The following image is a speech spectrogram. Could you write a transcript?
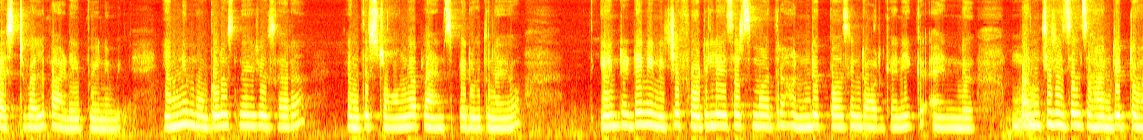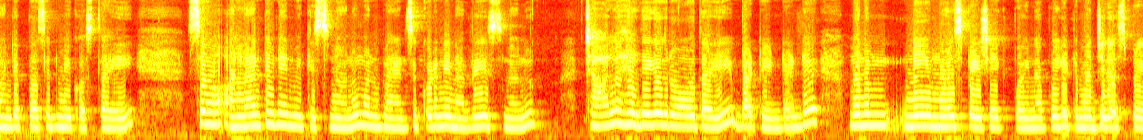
పెస్ట్ వల్ల పాడైపోయినవి. ఎన్ని మొగ్గలు వస్తున్నాయో చూసారా? ఎంత స్ట్రాంగ్గా ప్లాంట్స్ పెరుగుతున్నాయో. ఏంటంటే నేను ఇచ్చే ఫర్టిలైజర్స్ మాత్రం హండ్రెడ్ పర్సెంట్ ఆర్గానిక్ అండ్ మంచి results hundred to hundred percent మీకు వస్తాయి. సో అలాంటివి నేను మీకు ఇస్తున్నాను. మన ప్లాంట్స్కి కూడా నేను అవే ఇస్తున్నాను. చాలా హెల్తీగా గ్రో అవుతాయి. బట్ ఏంటంటే మనం నీమ్ స్ప్రే చేయకపోయినా పుల్లటి మజ్జిగ స్ప్రే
